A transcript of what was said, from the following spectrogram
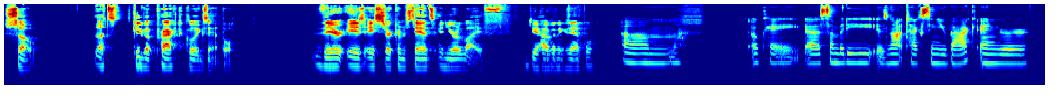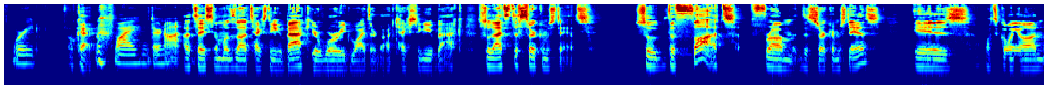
So, let's give a practical example. There is a circumstance in your life. Do you have an example? Um okay, uh, somebody is not texting you back and you're worried. Okay. why they're not. Let's say someone's not texting you back. You're worried why they're not texting you back. So that's the circumstance. So the thoughts from the circumstance is what's going on?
